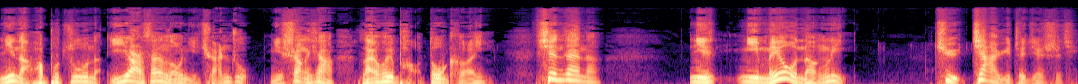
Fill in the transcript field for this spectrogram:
你哪怕不租呢，一二三楼你全住，你上下来回跑都可以。现在呢，你你没有能力去驾驭这件事情，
